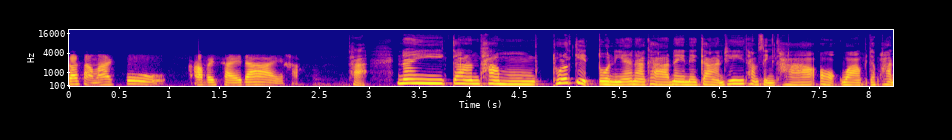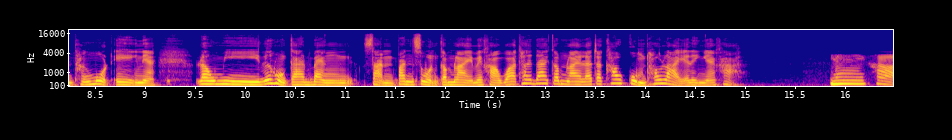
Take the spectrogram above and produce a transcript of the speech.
ก็สามารถกู้เอาไปใช้ได้ค่ะ ค่ะ ในการทำธุรกิจตัวนี้นะคะ ในในการที่ทำสินค้าออกวางผลิตภัณฑ์ทั้งหมดเองเนี่ย เรามีเรื่องของการแบ่งสรรปันส่วนกำไรไหมคะว่าถ้าได้กำไรแล้วจะเข้ากลุ่มเท่าไหร่อะไรเงี้ยค่ะมีค่ะ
